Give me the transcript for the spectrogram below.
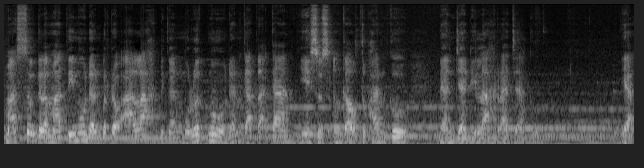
masuk dalam hatimu dan berdoalah dengan mulutmu dan katakan, Yesus engkau Tuhanku, dan jadilah rajaku. Ya,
